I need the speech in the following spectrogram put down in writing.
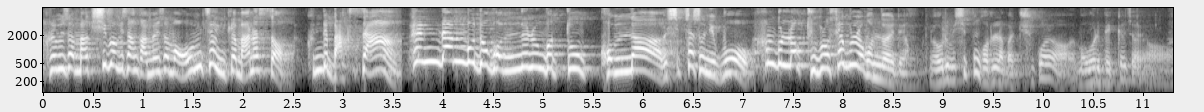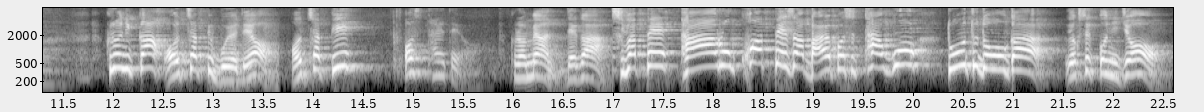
그러면서 막 10억 이상 가면서 막 엄청 인기가 많았어 근데 막상 횡단보도 건너는 것도 겁나 10차선이고 한 블럭 두 블럭 세 블럭 건너야 돼요 여름에 10분 걸으려면 죽어요 뭐 머리 벗겨져요 그러니까 어차피 뭐 해야 돼요 어차피 버스 타야 돼요 그러면 내가 집 앞에 바로 코앞에서 마을버스 타고 도어투도어가 역세권이죠.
